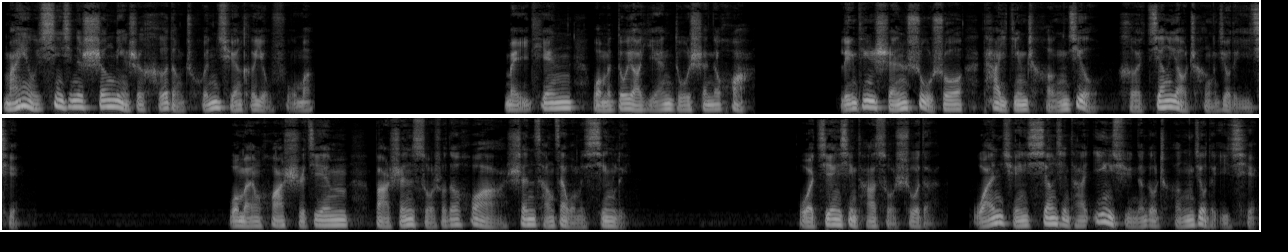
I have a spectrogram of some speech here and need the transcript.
满有信心的生命是何等纯全和有福吗？每天，我们都要研读神的话，聆听神述说他已经成就和将要成就的一切。我们花时间把神所说的话深藏在我们心里。我坚信他所说的。完全相信他应许能够成就的一切。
